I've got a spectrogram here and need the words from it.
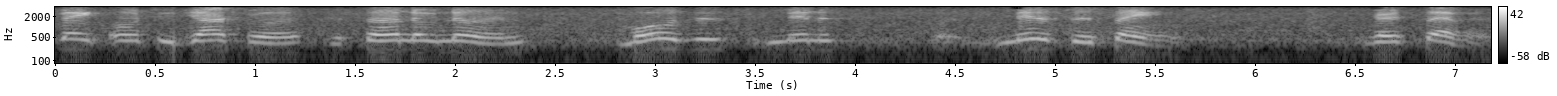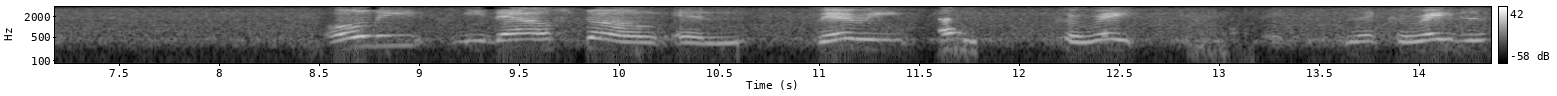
spake unto Joshua, the son of Nun, Moses' minister, minister saying, verse 7, Only be thou strong and very courage, courageous,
